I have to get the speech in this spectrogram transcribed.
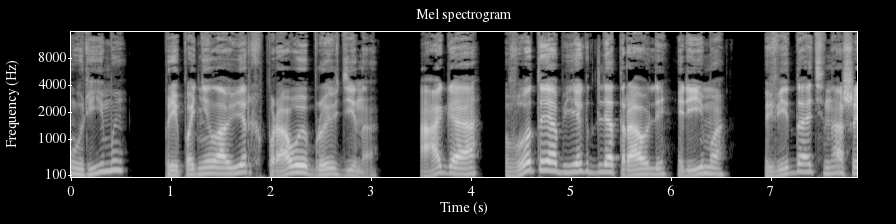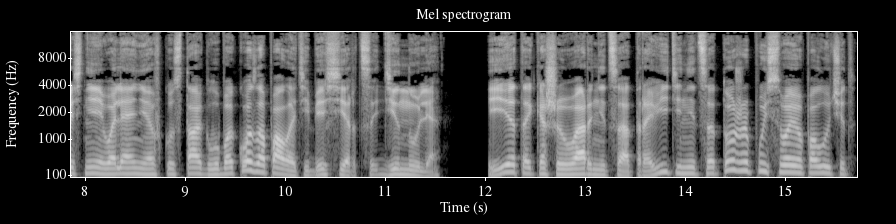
У Римы? Приподняла вверх правую бровь Дина. Ага, вот и объект для травли, Рима. Видать, наше с ней валяние в кустах глубоко запало тебе сердце, Динуля. И эта кошеварница-отравительница тоже пусть свое получит.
